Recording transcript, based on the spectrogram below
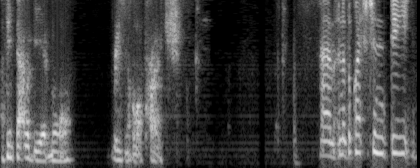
I think that would be a more reasonable approach. Um, another question do you,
